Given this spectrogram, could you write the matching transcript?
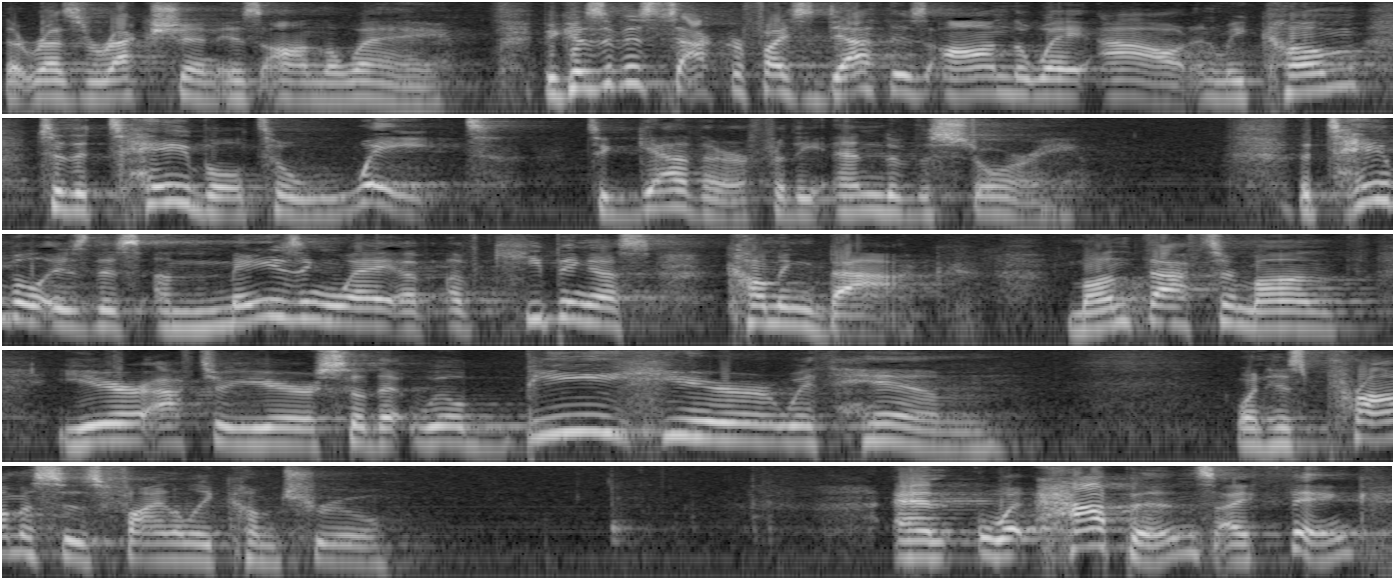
that resurrection is on the way. Because of his sacrifice, death is on the way out, and we come to the table to wait together for the end of the story. The table is this amazing way of, of keeping us coming back month after month, year after year, so that we'll be here with him when his promises finally come true. And what happens, I think,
